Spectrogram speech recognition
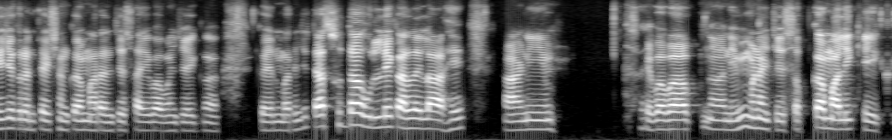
हे जे ग्रंथ आहेत शंकर महाराजांचे साईबाबांचे गजानन महाराजांचे त्यात सुद्धा उल्लेख आलेला आहे आणि साईबाबा नेहमी म्हणायचे सबका मालिक एक.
